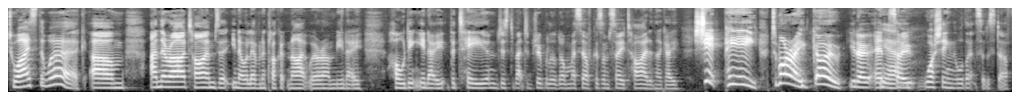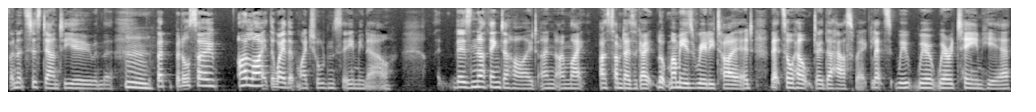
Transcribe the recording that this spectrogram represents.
twice the work. Um, and there are times at, you know, 11 o'clock at night where I'm, you know, holding, you know, the tea and just about to dribble it on myself because I'm so tired. And I go, shit, PE, tomorrow, go, you know. And Yeah. so washing, all that sort of stuff. And it's just down to you. And the, but, but also, I like the way that my children see me now there's nothing to hide. And i'm like uh, some days i go look mummy is really tired. Let's all help do the housework. Let's we, we're, we're a team here.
